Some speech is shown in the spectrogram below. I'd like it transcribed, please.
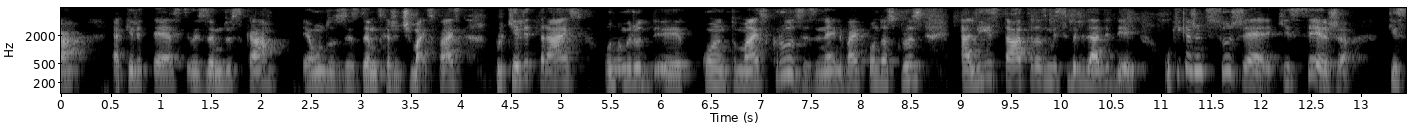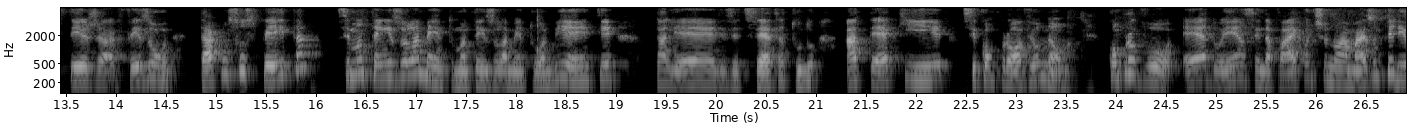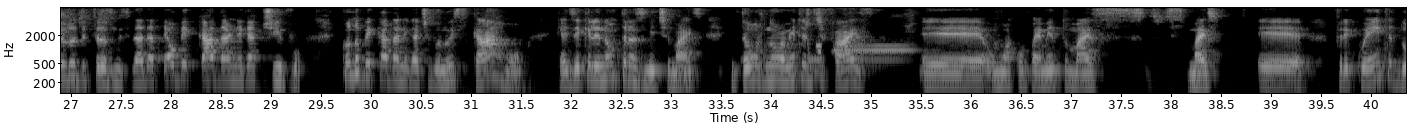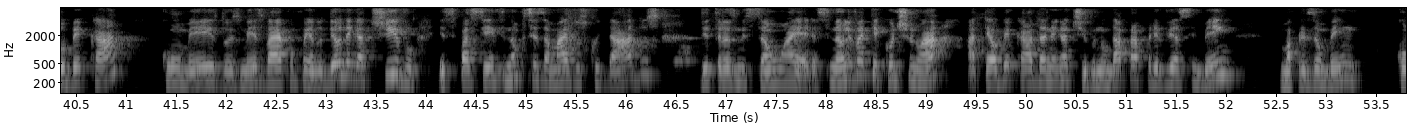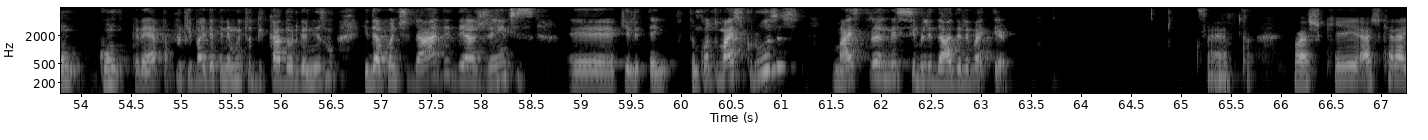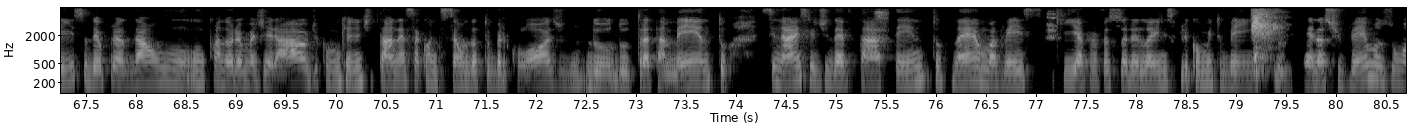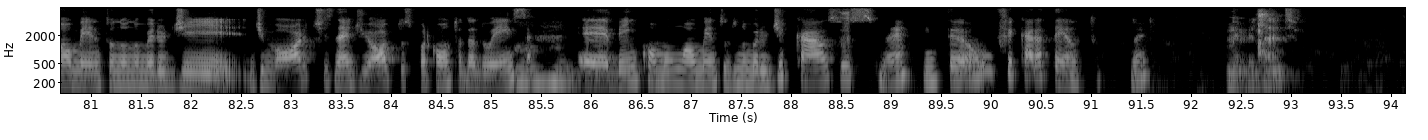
é aquele teste, o exame do escarro, é um dos exames que a gente mais faz, porque ele traz o número, de, eh, quanto mais cruzes, né? Ele vai pondo as cruzes, ali está a transmissibilidade dele. O que, que a gente sugere? Que seja que esteja, fez um, está com suspeita, se mantém em isolamento, mantém isolamento o ambiente, talheres, etc., tudo, até que se comprove ou não. Comprovou, é doença, ainda vai continuar mais um período de transmissibilidade até o BK dar negativo. Quando o BK dá negativo no escarro, quer dizer que ele não transmite mais. Então, normalmente a gente faz é, um acompanhamento mais, mais é, frequente do BK com um mês, dois meses, vai acompanhando. Deu negativo, esse paciente não precisa mais dos cuidados de transmissão aérea, senão ele vai ter que continuar até o BK dar negativo. Não dá para prever assim bem, uma previsão bem com, concreta, porque vai depender muito de cada organismo e da quantidade de agentes é, que ele tem. Então, quanto mais cruzes, mais transmissibilidade ele vai ter. Certo. Eu acho que acho que era isso, deu para dar um, um, panorama geral de como que a gente está nessa condição da tuberculose, do, do, tratamento, sinais que a gente deve estar tá atento, né? Uma vez que a professora Elaine explicou muito bem, é, nós tivemos um aumento no número de, de mortes, né? De óbitos por conta da doença, uhum. é, bem como um aumento do número de casos, né? Então, ficar atento, né? É verdade.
